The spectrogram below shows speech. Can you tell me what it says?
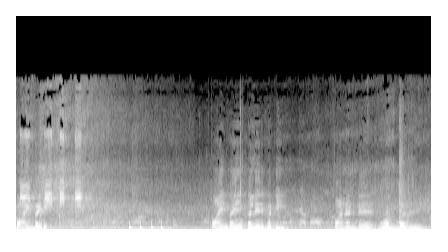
Point by point by Kalleripatti. பன்னெண்டு ஒன்பது.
